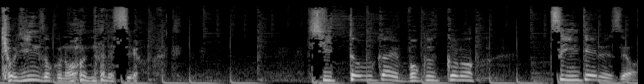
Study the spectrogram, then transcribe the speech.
巨人族の女ですよ。嫉妬深い僕このツインテールですよ。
